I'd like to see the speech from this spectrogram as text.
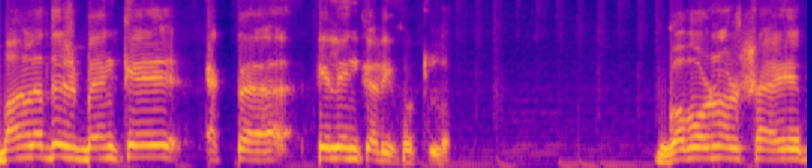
বাংলাদেশ ব্যাংকে একটা কেলেঙ্কারি ঘটলো। গভর্নর সাহেব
